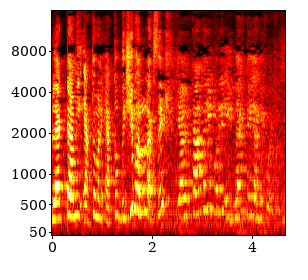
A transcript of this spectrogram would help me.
ব্ল্যাকটা আমি এত মানে এত বেশি ভালো লাগছে যে আমি তাড়াতাড়ি করে এই ব্ল্যাকটাই আমি পরে ফেলছি।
